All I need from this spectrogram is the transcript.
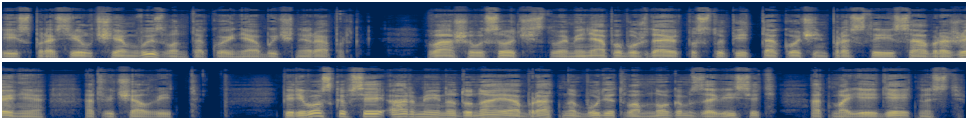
и спросил, чем вызван такой необычный рапорт. — Ваше Высочество, меня побуждают поступить так очень простые соображения, — отвечал Витт. — Перевозка всей армии на Дунае обратно будет во многом зависеть от моей деятельности.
